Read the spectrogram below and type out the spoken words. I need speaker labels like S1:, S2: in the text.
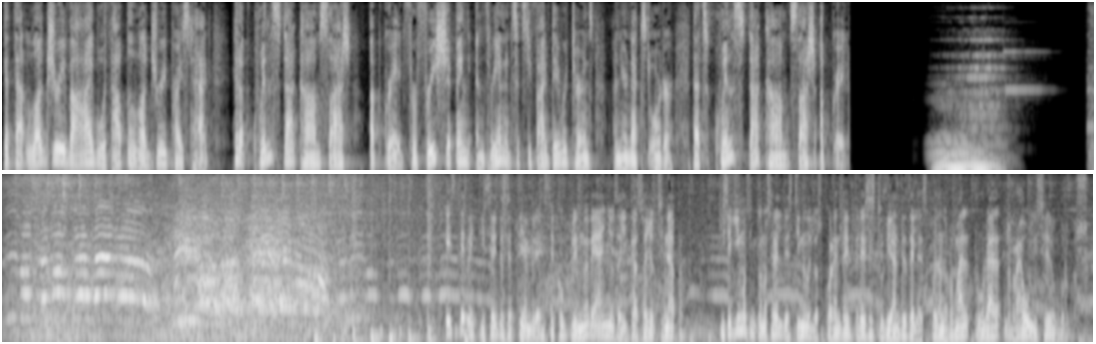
S1: Get that luxury vibe without the luxury price tag. Hit up quince.com slash upgrade for free shipping and 365 day returns on your next order. That's quince.com slash upgrade.
S2: Este 26 de septiembre se cumplen nueve años del caso Ayotzinapa y seguimos sin conocer el destino de los 43 estudiantes de la Escuela Normal Rural Raúl Isidro Burgos.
